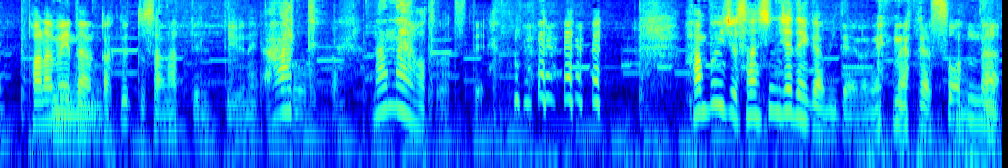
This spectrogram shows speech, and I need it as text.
ねパラメーターがガクッと下がってるっていうね、あーって、そうかなんだよとかっつって、半分以上三振じゃねえかみたいなね、なんかそんな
